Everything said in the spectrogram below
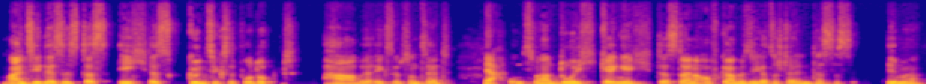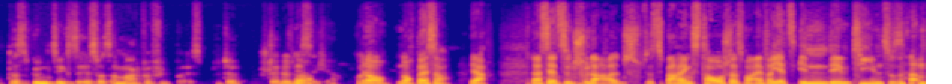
Mein Ziel ist es, dass ich das günstigste Produkt habe, XYZ. Ja. Und zwar durchgängig. Das ist deine Aufgabe, sicherzustellen, dass es immer das günstigste ist, was am Markt verfügbar ist. Bitte stelle das ja, sicher. Genau, noch besser. Ja, das ist jetzt ein schöner Sparringstausch, dass wir einfach jetzt in dem Team zusammen,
